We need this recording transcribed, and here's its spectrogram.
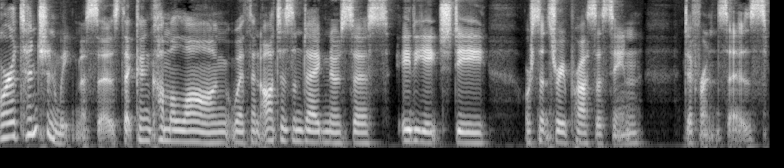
or attention weaknesses that can come along with an autism diagnosis, ADHD, or sensory processing differences.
